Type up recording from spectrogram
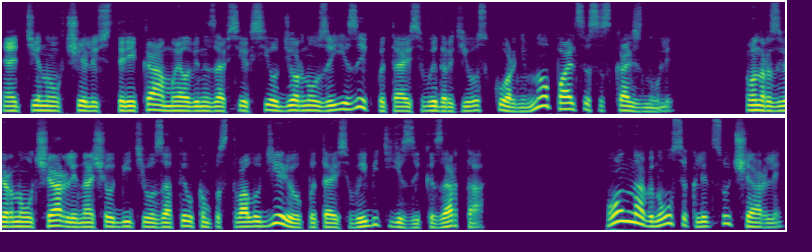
Оттянув челюсть старика, Мелвин изо всех сил дернул за язык, пытаясь выдрать его с корнем, но пальцы соскользнули. Он развернул Чарли и начал бить его затылком по стволу дерева, пытаясь выбить язык изо рта. Он нагнулся к лицу Чарли.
